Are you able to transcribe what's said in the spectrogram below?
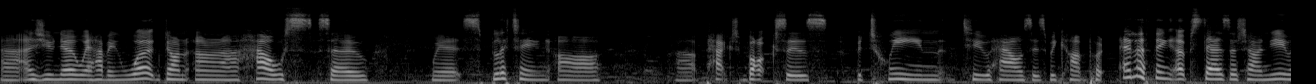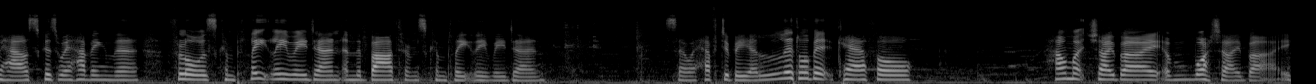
Uh, as you know, we're having work done on our house, so we're splitting our uh, packed boxes between two houses. We can't put anything upstairs at our new house because we're having the floors completely redone and the bathrooms completely redone. So I have to be a little bit careful how much I buy and what I buy.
